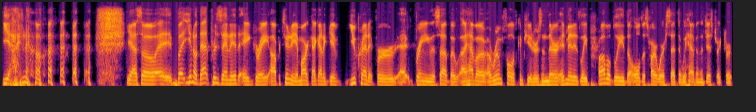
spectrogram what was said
Yeah, I know. yeah, so uh, but you know that presented a great opportunity. And Mark, I got to give you credit for uh, bringing this up. But I have a, a, room full of computers, and they're admittedly probably the oldest hardware set that we have in the district, or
